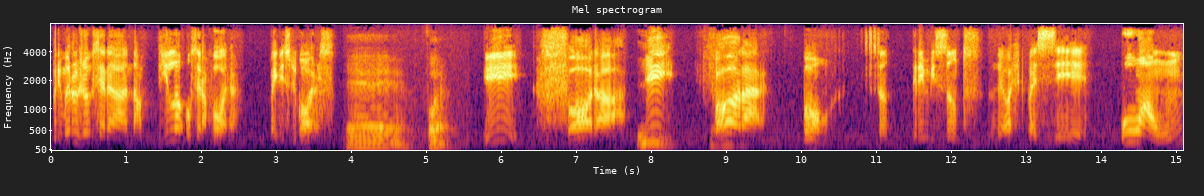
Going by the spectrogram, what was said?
Primeiro jogo será na Vila ou será fora? Para início de conversa. É. fora. E fora! E fora! Bom, San, Grêmio e Santos, eu acho que vai ser 1 um a 1 um,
